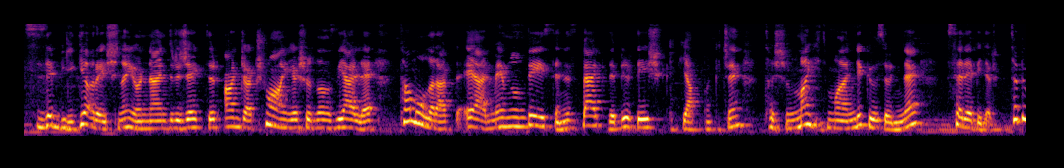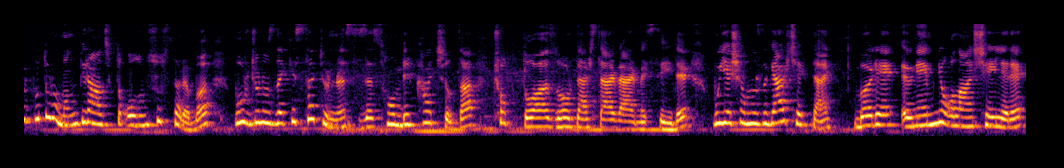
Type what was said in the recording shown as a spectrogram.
size bilgi arayışına yönlendirecektir. Ancak şu an yaşadığınız yerle tam olarak da eğer memnun değilseniz belki de bir değişiklik yapmak için taşınma ihtimalini göz önüne serebilir. Tabi bu durumun birazcık da olumsuz tarafı burcunuzdaki Satürn'ün size son birkaç yılda çok doğa zor dersler vermesiydi. Bu yaşamınızı gerçekten böyle önemli olan şeylere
